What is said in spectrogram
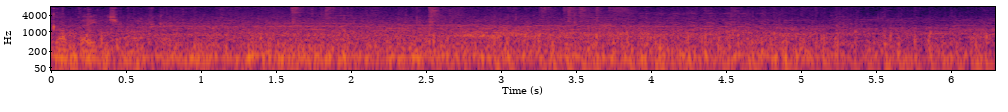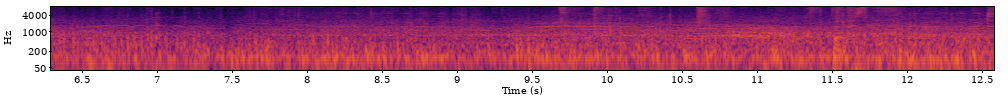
God, they charged it. It's the best thing that happened.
